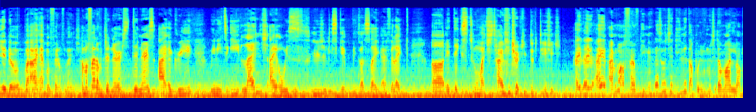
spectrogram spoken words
you know, but I am a fan of lunch. I'm a fan of dinners. Dinners, I agree. We need to eat lunch. I always usually skip because like I feel like uh, it takes too much time during the day. I, I, I, I'm not a fan of dinner. Rasa macam dinner tak perlu. Macam dah malam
